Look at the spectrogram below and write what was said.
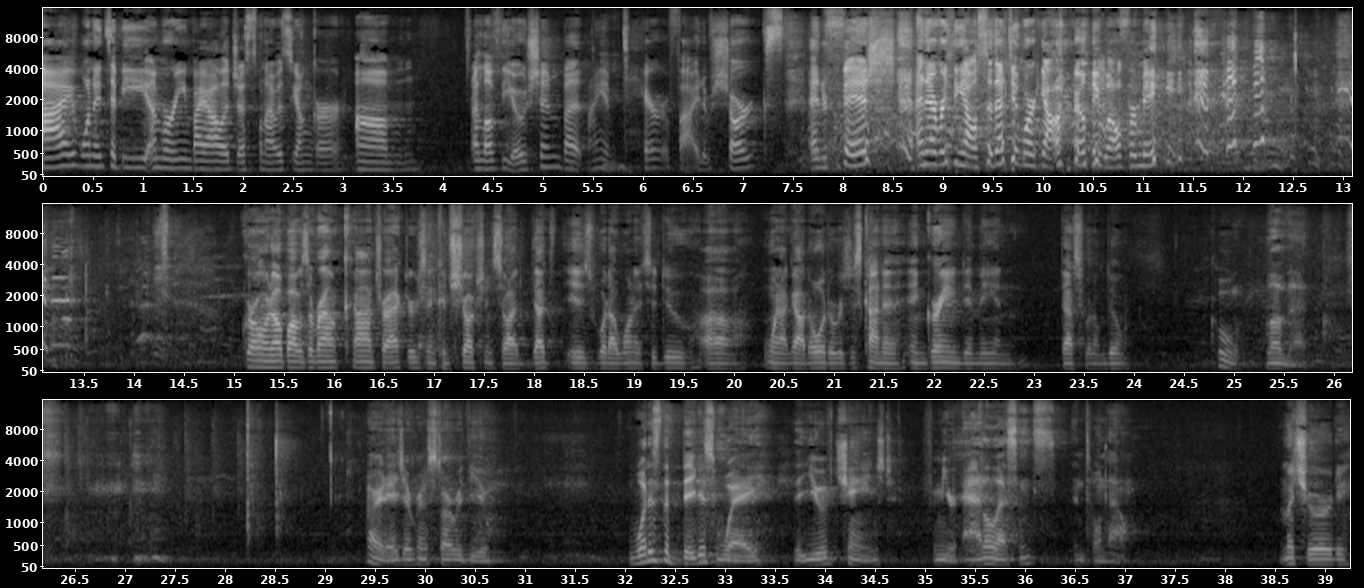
I wanted to be a marine biologist when I was younger. Um, I love the ocean, but I am terrified of sharks and fish and everything else. So that didn't work out really well for me. Growing up, I was around contractors and construction, so I, that is what I wanted to do uh, when I got older. It was just kind of ingrained in me, and that's what I'm doing. Cool. Love that. All right, AJ, we're going to start with you. What is the biggest way that you have changed from your adolescence until now? maturity,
